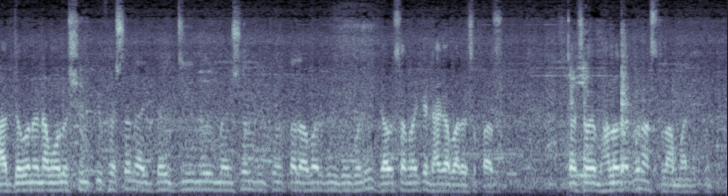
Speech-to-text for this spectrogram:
আর দোকানের নাম হলো শিল্পী ফ্যাশন এক বাই জি নুর মেনশন দ্বিতীয় তালাবার আবার গলি গাউস আমাকে ঢাকা বারোশো পাঁচ। তার সবাই ভালো থাকুন, আসসালামু আলাইকুম।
